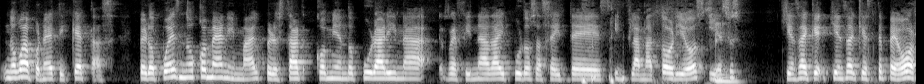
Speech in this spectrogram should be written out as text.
no voy a poner etiquetas, pero puedes no comer animal, pero estar comiendo pura harina refinada y puros aceites inflamatorios, Sí. y eso es, quién sabe qué, quién sabe qué esté peor.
